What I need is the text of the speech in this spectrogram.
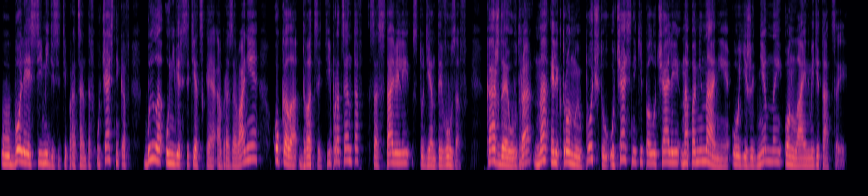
У более 70% участников было университетское образование, около 20% составили студенты вузов. Каждое утро на электронную почту участники получали напоминание о ежедневной онлайн-медитации.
